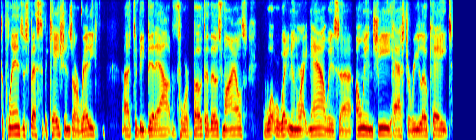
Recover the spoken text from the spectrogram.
The plans and specifications are ready uh, to be bid out for both of those miles. What we're waiting on right now is uh, ONG has to relocate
